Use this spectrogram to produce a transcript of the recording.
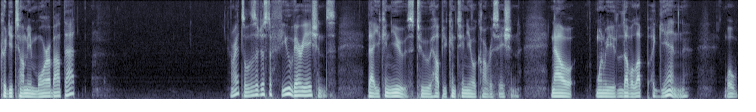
Could you tell me more about that? All right, so those are just a few variations that you can use to help you continue a conversation. Now, when we level up again, well,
